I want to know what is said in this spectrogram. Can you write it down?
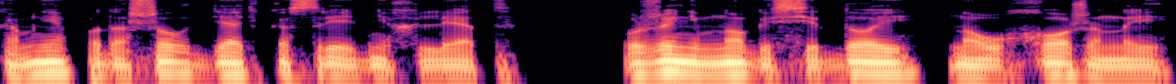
ко мне подошел дядька средних лет. Уже немного седой, но ухоженный.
